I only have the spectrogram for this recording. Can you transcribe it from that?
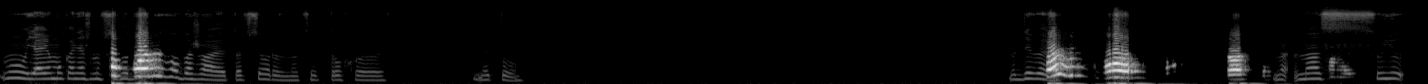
Ну, я йому, звісно, всього доброго бажаю, та все одно це трохи не то. Ну диви, у нас сою...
